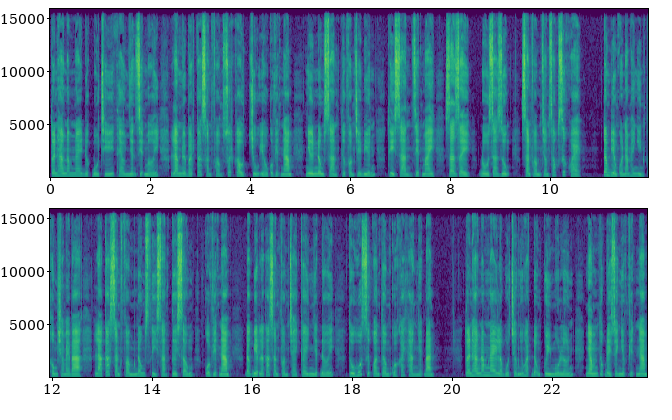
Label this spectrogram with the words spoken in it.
Tuần hàng năm nay được bố trí theo nhận diện mới, làm nổi bật các sản phẩm xuất khẩu chủ yếu của Việt Nam như nông sản, thực phẩm chế biến, thủy sản, dệt may, da dày, đồ gia dụng, sản phẩm chăm sóc sức khỏe. Tâm điểm của năm 2023 là các sản phẩm nông thủy sản tươi sống của Việt Nam – đặc biệt là các sản phẩm trái cây nhiệt đới, thu hút sự quan tâm của khách hàng Nhật Bản. Tuần hàng năm nay là một trong những hoạt động quy mô lớn nhằm thúc đẩy doanh nghiệp Việt Nam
